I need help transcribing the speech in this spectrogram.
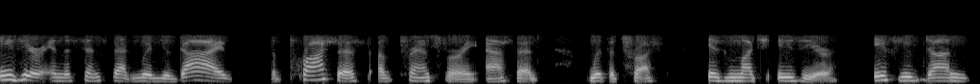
Easier in the sense that when you die, the process of transferring assets with a trust is much easier if you've done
